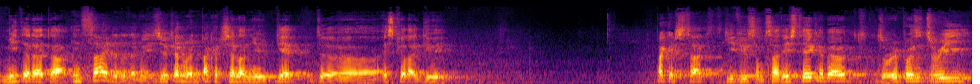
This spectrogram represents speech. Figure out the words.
metadata inside the database, you can run package shell and you get the SQLite GUI. Package stat give you some statistic about the repository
